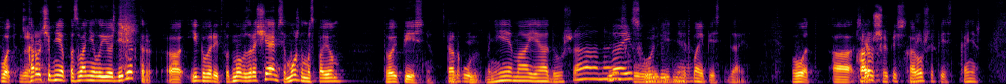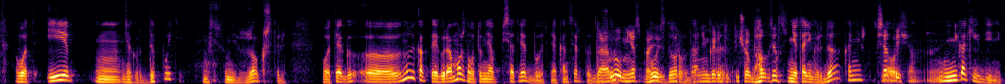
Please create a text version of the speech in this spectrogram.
Вот. Да. Короче, мне позвонил ее директор э, и говорит, вот мы возвращаемся, можно мы споем твою песню? Какую? Мне моя душа на, На исходе исходе дня. дня. Это моя песня, да. я. Вот. я- Хорошая песня. Хорошая песня, конечно. Вот. И м, я говорю, да пойте. Мне жалко, что ли? Вот, я, э, ну и как-то я говорю, а можно, вот у меня 50 лет будет, у меня концерт будет. Да, большой. вы у меня споете. Будет здорово, да. Они говорят, да ты что, обалдел? Нет, они говорят, да, конечно. с 50 тысяч. Никаких денег.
